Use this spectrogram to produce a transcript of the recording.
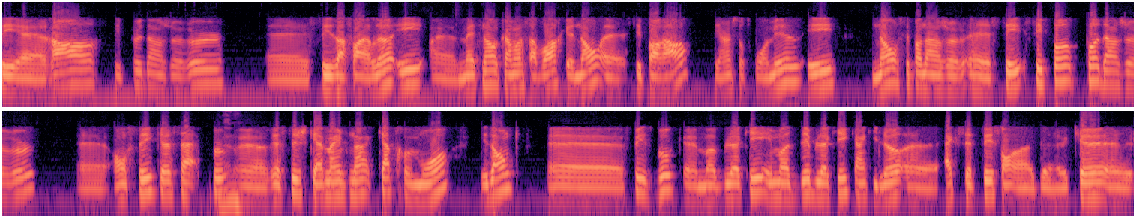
c'est euh, rare, c'est peu dangereux, euh, ces affaires-là. Et maintenant, on commence à voir que non, c'est pas rare, c'est 1 sur 3000. Et non, c'est pas dangereux. c'est pas pas dangereux. on sait que ça peut Ben rester jusqu'à maintenant quatre mois. Et donc, Facebook m'a bloqué et m'a débloqué quand il a accepté son, de- que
